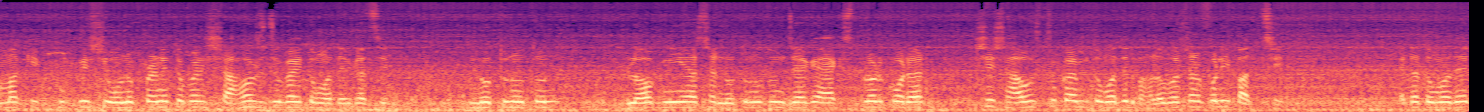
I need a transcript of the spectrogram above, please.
আমাকে খুব বেশি অনুপ্রাণিত করে, সাহস যোগায় তোমাদের কাছে। নতুন নতুন ব্লগ নিয়ে আসার, নতুন নতুন জায়গা এক্সপ্লোর করার সেই সাহসটুকু আমি তোমাদের ভালোবাসার ফলেই পাচ্ছি। এটা তোমাদের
